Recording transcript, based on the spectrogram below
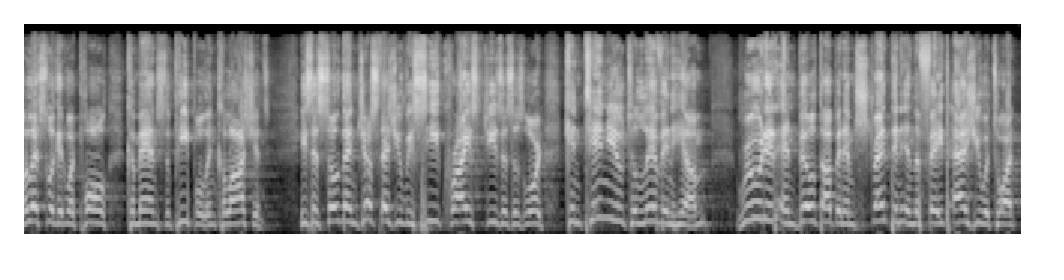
Well, let's look at what Paul commands the people in Colossians. He says, So then, just as you receive Christ Jesus as Lord, continue to live in him rooted and built up in Him, strengthened in the faith as you were taught,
